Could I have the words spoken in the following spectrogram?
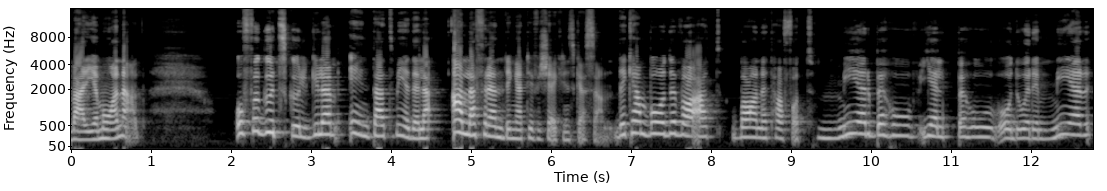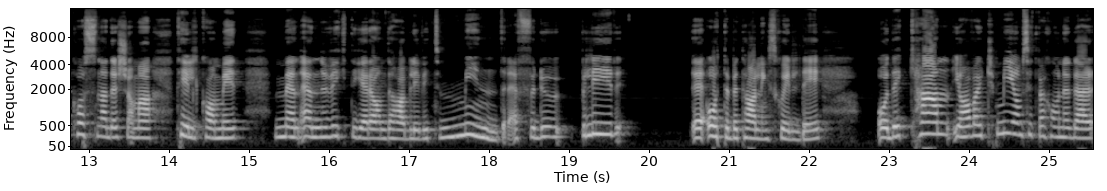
varje månad. Och för guds skull, glöm inte att meddela alla förändringar till Försäkringskassan. Det kan både vara att barnet har fått mer behov, hjälpbehov och då är det mer kostnader som har tillkommit. Men ännu viktigare om det har blivit mindre för du blir eh, återbetalningsskyldig och det kan, jag har varit med om situationer där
